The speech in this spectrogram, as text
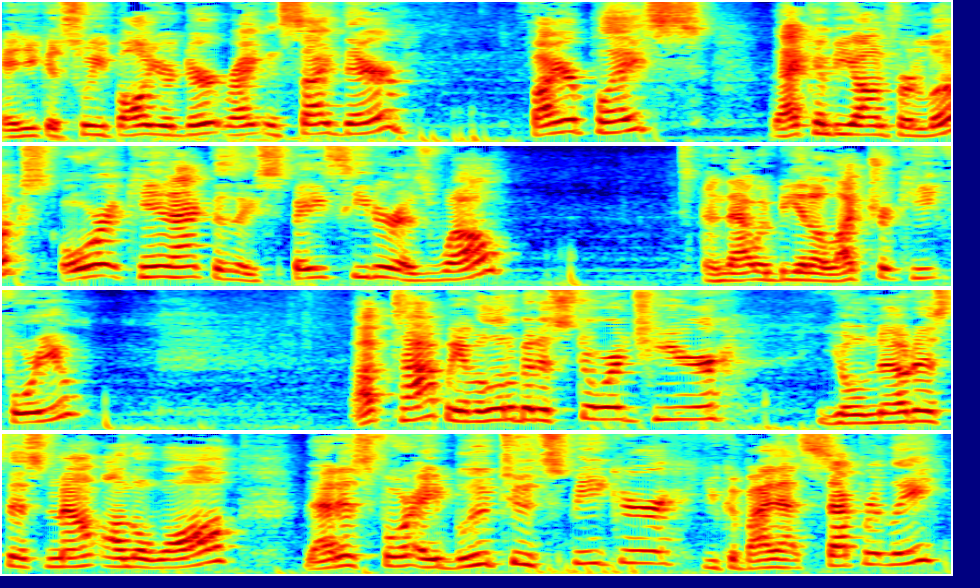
and you can sweep all your dirt right inside there. Fireplace, that can be on for looks or it can act as a space heater as well. And that would be an electric heat for you. Up top, we have a little bit of storage here. You'll notice this mount on the wall. That is for a Bluetooth speaker. You could buy that separately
